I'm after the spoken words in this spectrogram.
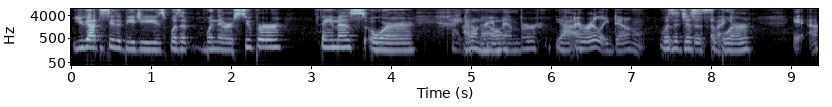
You got to see the Bee Gees Was it when they were super famous or I don't, I don't know. remember. Yeah. I really don't. was it just, a like- blur? Yeah.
